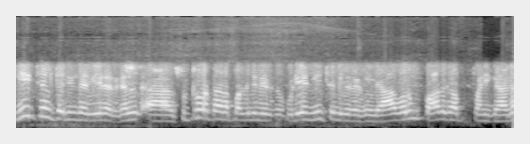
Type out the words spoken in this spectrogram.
நீச்சல் தெரிந்த வீரர்கள் சுற்றுவட்டார பகுதியில் இருக்கக்கூடிய நீச்சல் வீரர்கள் யாவரும் பாதுகாப்பு பணிக்காக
